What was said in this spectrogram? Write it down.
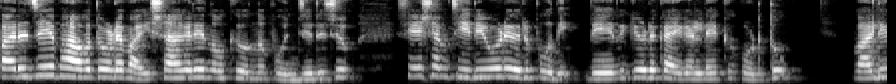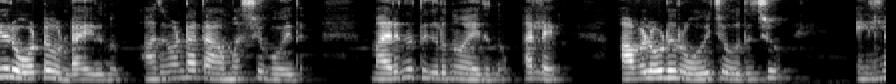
പരിചയഭാവത്തോടെ വൈശാഖരെ നോക്കി ഒന്ന് പുഞ്ചിരിച്ചു. ശേഷം ചിരിയോടെ ഒരു പൊതി ദേവികയുടെ കൈകളിലേക്ക് കൊടുത്തു. വലിയൊരു ഓട്ടം ഉണ്ടായിരുന്നു. അതുകൊണ്ടാണ് താമസിച്ചു പോയത്. മരുന്ന് തീർന്നുമായിരുന്നു അല്ലേ? അവളോട് റോയ് ചോദിച്ചു. ഇല്ല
